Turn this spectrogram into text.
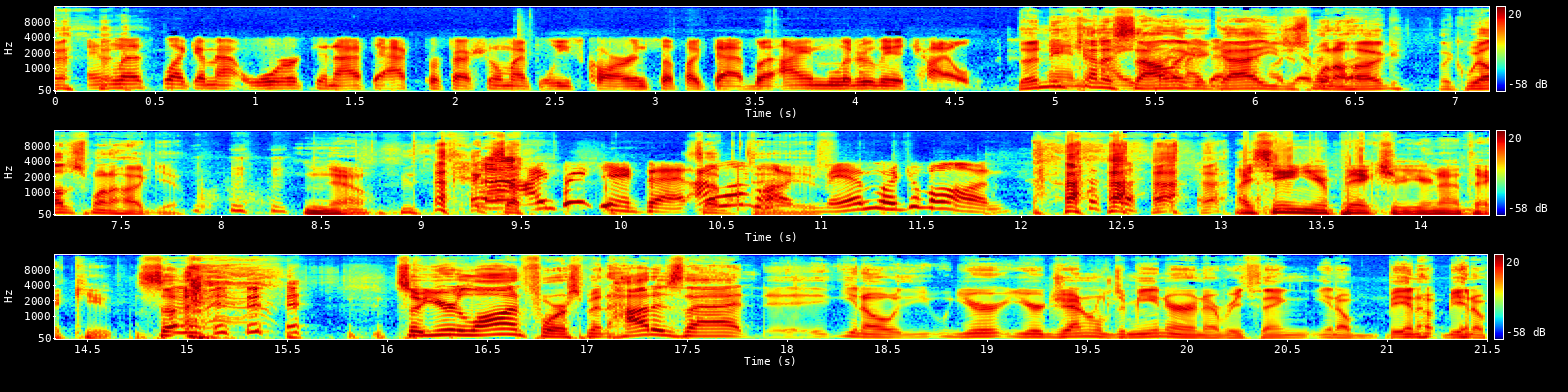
unless like I'm at work and I have to act professional in my police car and stuff like that. But I'm literally a child. doesn't he kind of sound like a guy you just want to hug? Like we all just want to hug you. No. I appreciate that. I love Dave. hugs, man. Like, come on. I seen your picture. You're not that cute. So, so your law enforcement, how does that, uh, you know, your your general demeanor and everything, you know, being a, being a,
